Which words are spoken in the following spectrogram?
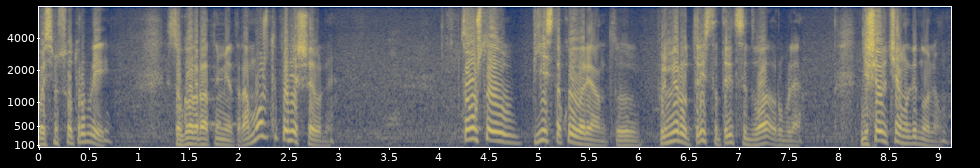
800 рублей за квадратный метр, а может и подешевле. Потому что есть такой вариант, к примеру, 332 рубля. Дешевле, чем линолеум,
